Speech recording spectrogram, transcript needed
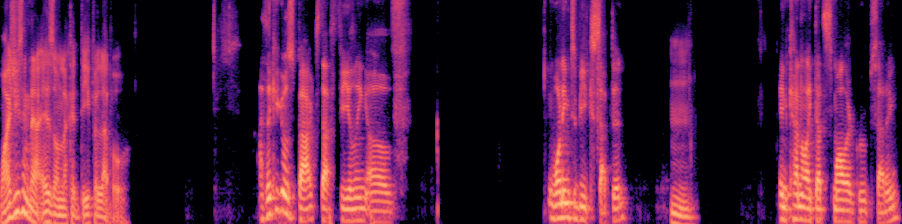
Why do you think that is on like a deeper level? I think it goes back to that feeling of wanting to be accepted Mm. In kind of like that smaller group setting.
